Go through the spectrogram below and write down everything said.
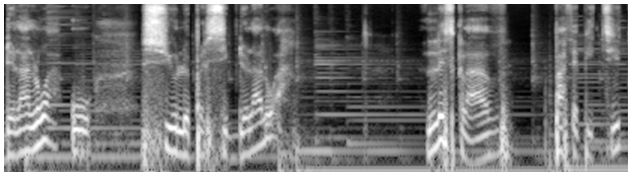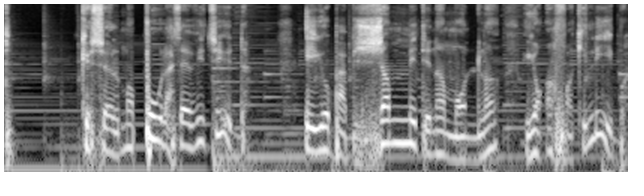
de la loi ou sur le principe de la loi. L'esclave, pas fait petite, que seulement pour la servitude. Et yo pas jamais dans le monde là un enfant qui est libre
